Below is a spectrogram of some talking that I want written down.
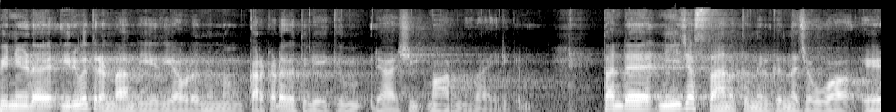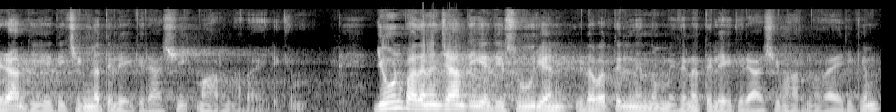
പിന്നീട് ഇരുപത്തിരണ്ടാം തീയതി അവിടെ നിന്നും കർക്കടകത്തിലേക്കും രാശി മാറുന്നതായിരിക്കും. തന്റെ നീചസ്ഥാനത്ത് നിൽക്കുന്ന ചൊവ്വ ഏഴാം തീയതി ചിങ്ങത്തിലേക്ക് രാശി മാറുന്നതായിരിക്കും. ജൂൺ പതിനഞ്ചാം തീയതി സൂര്യൻ ഇടവത്തിൽ നിന്നും മിഥുനത്തിലേക്ക് രാശി മാറുന്നതായിരിക്കും.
